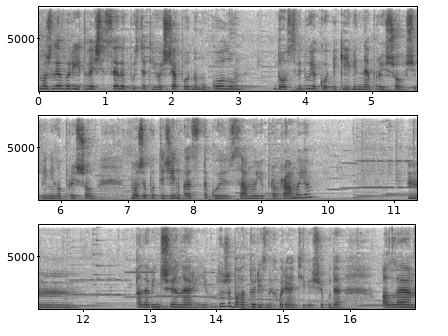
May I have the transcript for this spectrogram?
Можливо, рід вищі сили пустять його ще по одному колу досвіду, який він не пройшов, щоб він його пройшов. Може бути жінка з такою самою програмою, але в іншій енергії. Дуже багато різних варіантів що буде. Але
